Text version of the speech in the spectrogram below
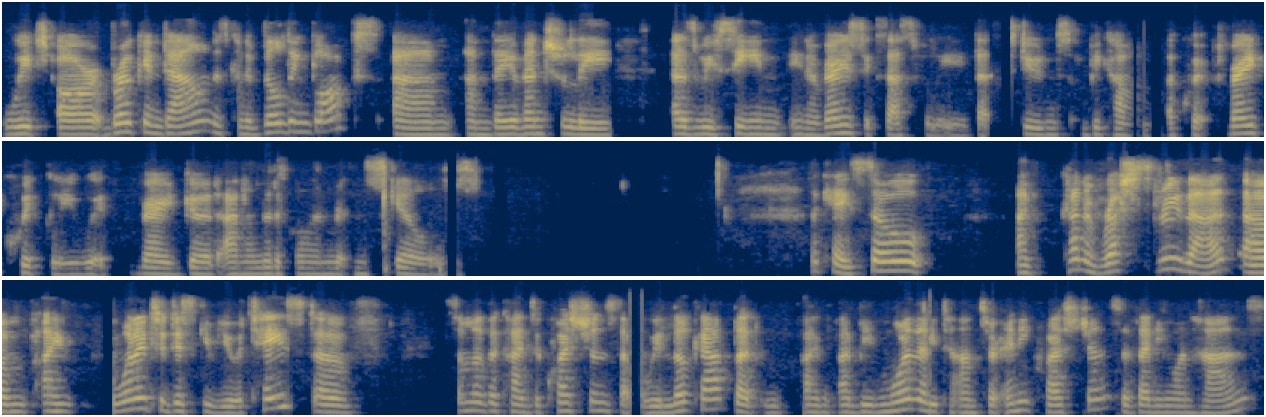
which are broken down as kind of building blocks um, and they eventually as we've seen you know very successfully that students become equipped very quickly with very good analytical and written skills okay so I've kind of rushed through that. Um, I I wanted to just give you a taste of some of the kinds of questions that we look at, but I'd, I'd be more than happy to answer any questions if anyone has.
